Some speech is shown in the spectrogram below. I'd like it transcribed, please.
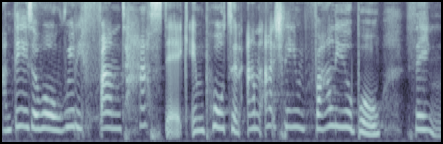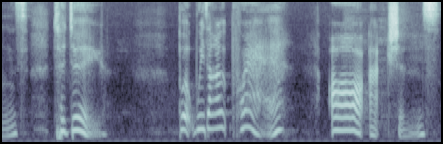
And these are all really fantastic, important, and actually invaluable things to do. But without prayer, our actions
